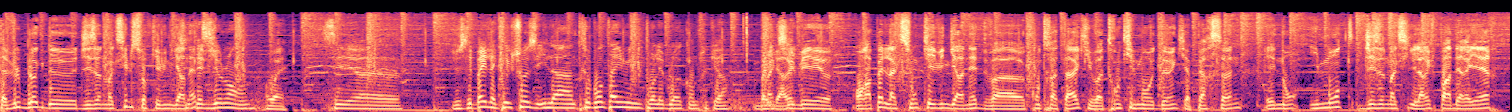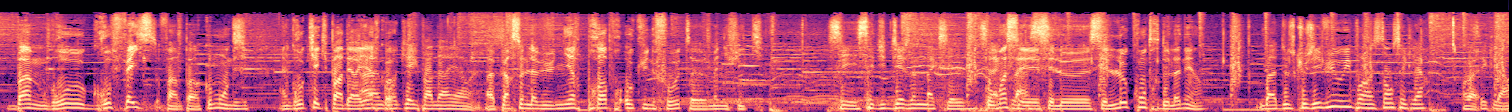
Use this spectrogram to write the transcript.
T'as vu le bloc de Jason Maxill sur Kevin Garnett? C'était violent. hein. Ouais. C'est, euh, je sais pas, il a quelque chose. Il a un très bon timing pour les blocs en tout cas. Bah, il est Maxime. arrivé, euh, on rappelle l'action, Kevin Garnett va contre-attaque, il va tranquillement au dunk, il y a personne. Et non, il monte, Jason Maxill, il arrive par derrière, bam, gros gros face, enfin pas, comment on dit? Un gros cake par derrière. un gros cake par derrière. Ouais. personne l'a vu venir, propre, aucune faute, magnifique. C'est du Jason Maxwell. Pour moi, c'est le, le contre de l'année. Hein. Bah, de ce que j'ai vu, oui, pour l'instant, c'est clair. C'est clair.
